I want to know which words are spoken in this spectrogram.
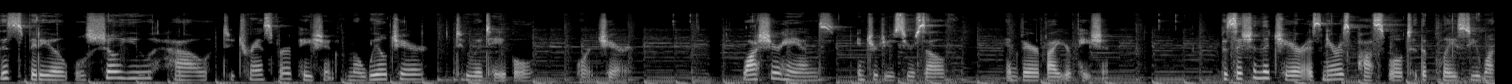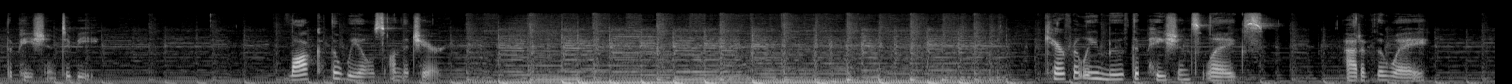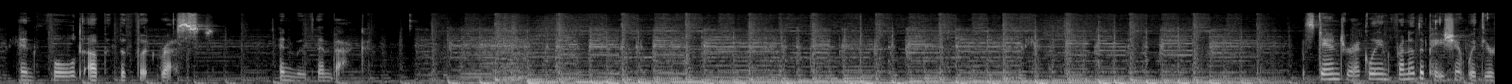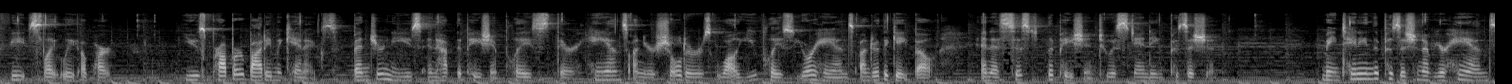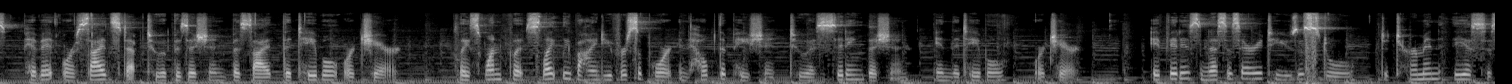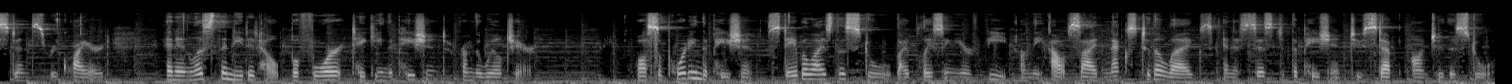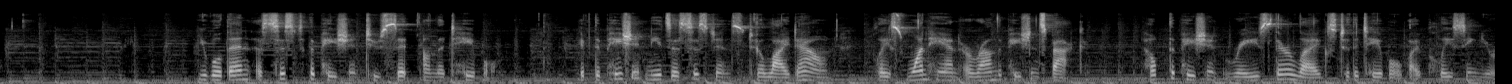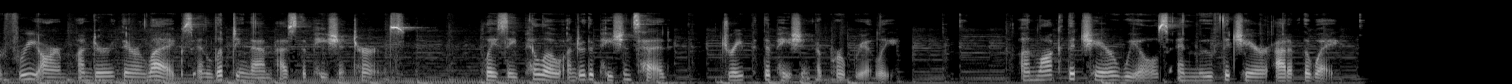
This video will show you how to transfer a patient from a wheelchair to a table or a chair. Wash your hands, introduce yourself, and verify your patient. Position the chair as near as possible to the place you want the patient to be. Lock the wheels on the chair. Carefully move the patient's legs out of the way and fold up the footrests and move them back. Stand directly in front of the patient with your feet slightly apart. Use proper body mechanics. Bend your knees and have the patient place their hands on your shoulders while you place your hands under the gait belt and assist the patient to a standing position. Maintaining the position of your hands, pivot or sidestep to a position beside the table or chair. Place one foot slightly behind you for support and help the patient to a sitting position in the table or chair. If it is necessary to use a stool, determine the assistance required and enlist the needed help before taking the patient from the wheelchair. While supporting the patient, stabilize the stool by placing your feet on the outside next to the legs and assist the patient to step onto the stool. You will then assist the patient to sit on the table. If the patient needs assistance to lie down, place one hand around the patient's back. Help the patient raise their legs to the table by placing your free arm under their legs and lifting them as the patient turns. Place a pillow under the patient's head. Drape the patient appropriately. Unlock the chair wheels and move the chair out of the way.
